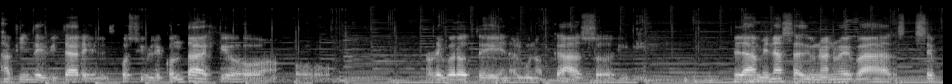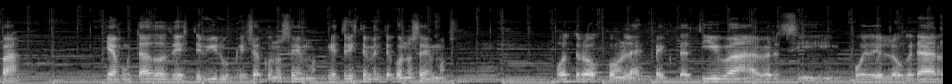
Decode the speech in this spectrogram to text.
a fin de evitar el posible contagio o, o rebrote en algunos casos y la amenaza de una nueva cepa que ha mutado de este virus que ya conocemos, que tristemente conocemos otros con la expectativa a ver si puede lograr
